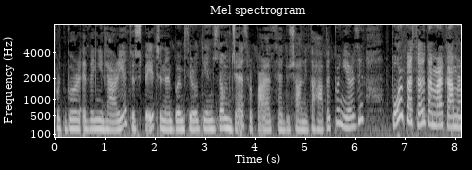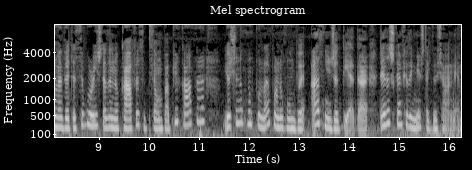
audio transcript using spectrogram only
për të bërë edhe një larje të shpejtë që ne bëjmë si rutinë çdo mëngjes përpara se dyqani të hapet për njerëzit, por pastaj do ta marr kamerën me vete sigurisht edhe në kafe sepse unë pa pirë kafe, jo që nuk mund të punoj, por nuk mund të bëj asnjë gjë tjetër. Le të shkojmë fillimisht tek dyqani.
